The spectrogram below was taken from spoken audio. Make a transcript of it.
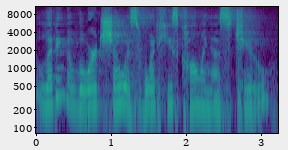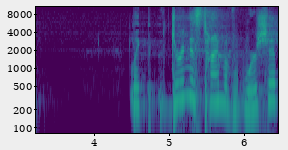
letting the Lord show us what He's calling us to. Like during this time of worship,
